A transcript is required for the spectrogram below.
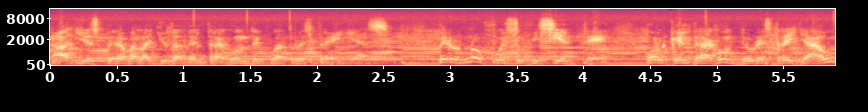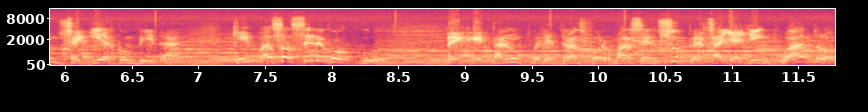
Nadie esperaba la ayuda del dragón de cuatro estrellas. Pero no fue suficiente, porque el dragón de una estrella aún seguía con vida. ¿Qué vas a hacer, Goku? Vegeta no puede transformarse en Super Saiyajin 4.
